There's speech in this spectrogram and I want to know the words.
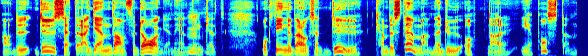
Ja, du, du sätter agendan för dagen helt mm. enkelt. Och det innebär också att du kan bestämma när du öppnar e-posten.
